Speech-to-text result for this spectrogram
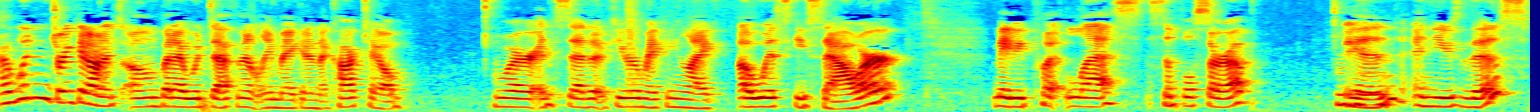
I wouldn't drink it on its own, but I would definitely make it in a cocktail. Where instead, if you were making like a whiskey sour, maybe put less simple syrup in and use this.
